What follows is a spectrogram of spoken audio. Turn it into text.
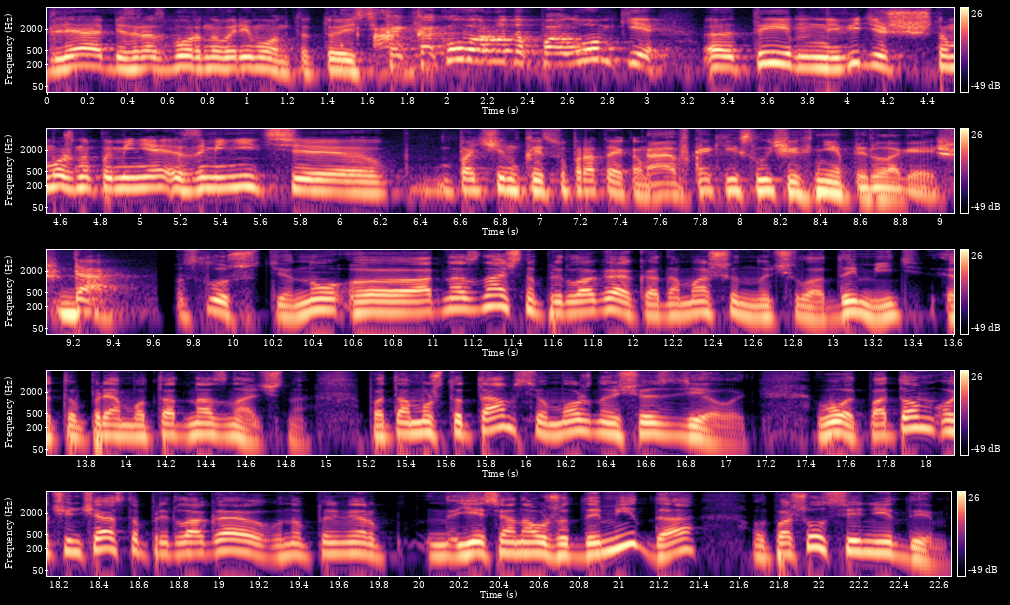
для безразборного ремонта? То есть как- какого рода поломки э, ты видишь, что можно поменять, заменить э, починкой Супротеком? А в каких случаях не предлагаешь? Да. Слушайте, ну, э, однозначно предлагаю, когда машина начала дымить, это прям вот однозначно, потому что там все можно еще сделать. Вот, потом очень часто предлагаю, например, если она уже дымит, да, вот пошел синий дым.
